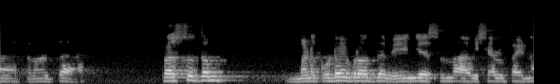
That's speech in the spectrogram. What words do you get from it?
ఆ తర్వాత ప్రస్తుతం మన కుటుంబ ప్రభుత్వం ఏం చేస్తుందో ఆ విషయాలపైన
